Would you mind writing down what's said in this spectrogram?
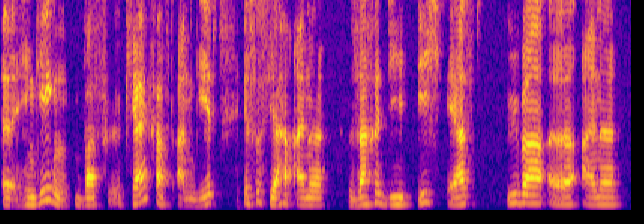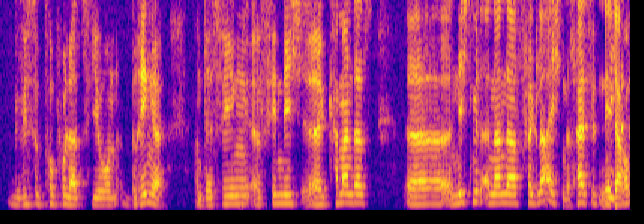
Äh, hingegen, was Kernkraft angeht, ist es ja eine Sache, die ich erst über äh, eine gewisse Population bringe. Und deswegen äh, finde ich, äh, kann man das äh, nicht miteinander vergleichen. Das heißt jetzt nee, nicht, darauf,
